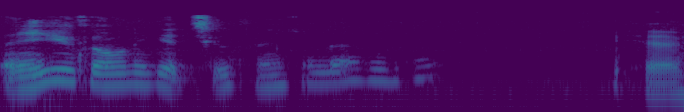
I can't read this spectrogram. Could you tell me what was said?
And you can only get two finishing badges. Yeah.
